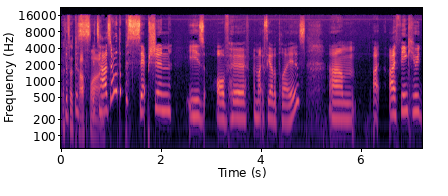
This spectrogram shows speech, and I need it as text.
That's the a tough one. It's hard to know what the perception is of her amongst the other players. Um, I I think he.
